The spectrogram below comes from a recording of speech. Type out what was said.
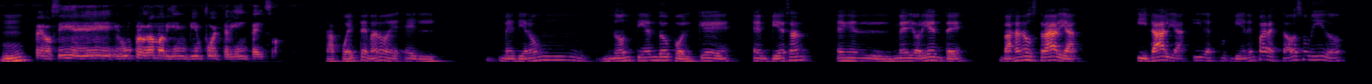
Mm. Pero sí, es, un programa bien, bien fuerte, bien intenso. Está fuerte, mano. E, el, metieron. No entiendo por qué empiezan en el Medio Oriente, bajan a Australia, Italia y después vienen para Estados Unidos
